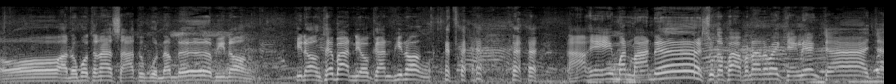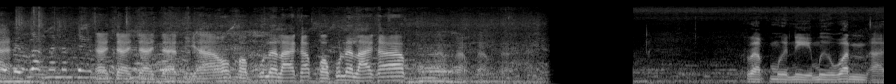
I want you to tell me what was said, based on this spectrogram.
อ๋ออนุโมทนาสาธุบุญน้ำเด้อพี่น้อง พี่น้องแท่บ้านเดียวกันพี่น้องเอาเฮงๆมันหมานๆเด้อสุขภาพพลานามัยแข็งแรงจ้าจ้าเป็นเพื่อนกันน้ำใจจ้าจ้าจ้าจ้าดีฮะขอบคุณหลายๆครับขอบคุณหลายๆครับครับครับ ครับมือนี้มือวันอา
